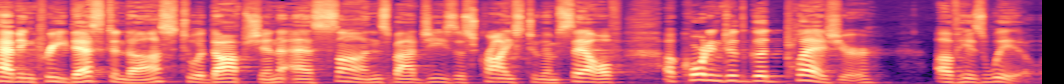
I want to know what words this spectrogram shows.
Having predestined us to adoption as sons by Jesus Christ to himself, according to the good pleasure of his will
